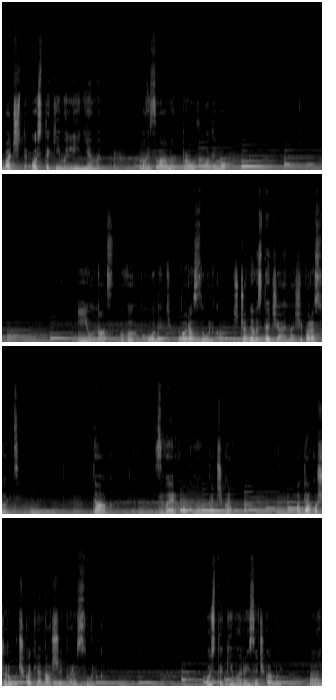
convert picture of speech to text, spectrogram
Бачите, ось такими лініями ми з вами проводимо. І у нас виходить парасолька. Що не вистачає нашій парасольці? Так, зверху кнопочка, а також ручка для нашої парасольки. Ось такими рисочками ми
